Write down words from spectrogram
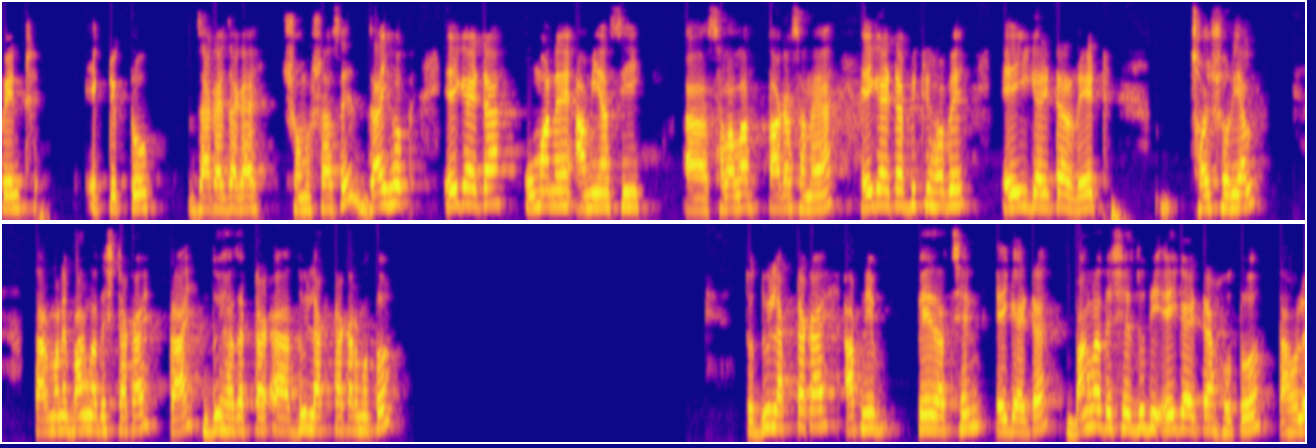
পেন্ট, একটু একটু জায়গায় জায়গায় সমস্যা আছে। যাই হোক, এই গাড়িটা ওমানে আমি আছি সালালা তাগাসানায়া এই গাড়িটা বিক্রি হবে, এই গাড়িটার রেট ছয়শো রিয়াল। তার মানে বাংলাদেশ টাকায় প্রায় দুই হাজার টাকা দুই লাখ টাকার মতো। তো দুই লাখ টাকায় আপনি পেয়ে যাচ্ছেন এই গাড়িটা। বাংলাদেশে যদি এই গাড়িটা হতো, তাহলে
